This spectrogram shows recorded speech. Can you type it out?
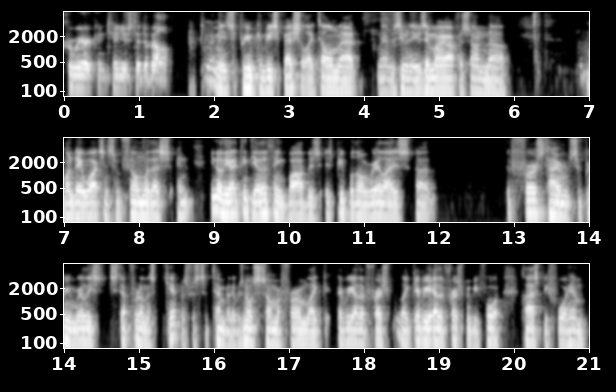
career continues to develop? I mean, Supreme can be special. I tell him that. That was even he was in my office on uh, Monday watching some film with us. And you know, the I think the other thing, Bob, is is people don't realize uh, the first time Supreme really stepped foot on this campus was September. There was no summer firm like every other fresh like every other freshman before class before him.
